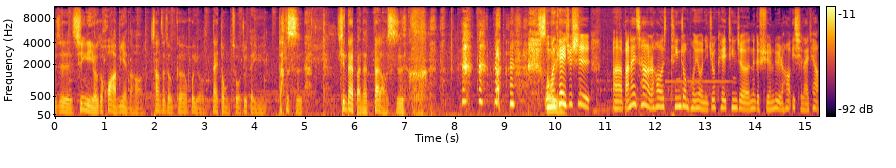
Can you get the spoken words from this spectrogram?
就是心里有一个画面了哈，唱这首歌会有带动作，就等于 当时现代版的戴老师。我们可以就是呃把那唱，然后听众朋友你就可以听着那个旋律，然后一起来跳。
